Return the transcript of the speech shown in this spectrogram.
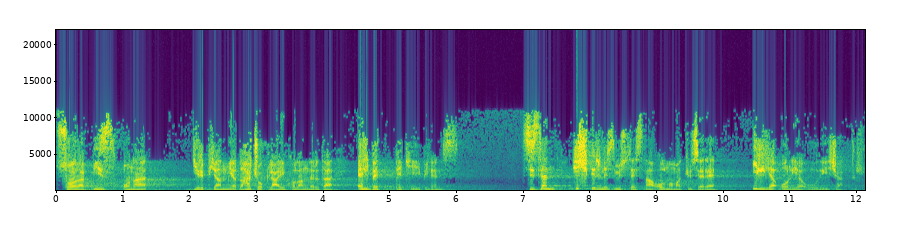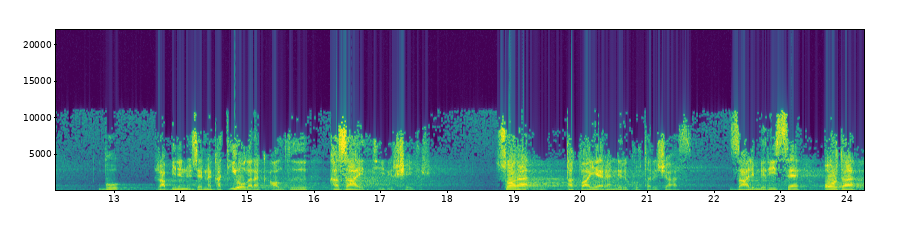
Sonra biz ona girip yanmaya daha çok layık olanları da elbet pek iyi bileniz. Sizden hiçbiriniz müstesna olmamak üzere ille oraya uğrayacaktır. Bu Rabbinin üzerine kat'i olarak aldığı, kaza ettiği bir şeydir. Sonra takvaya erenleri kurtaracağız. Zalimleri ise orada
